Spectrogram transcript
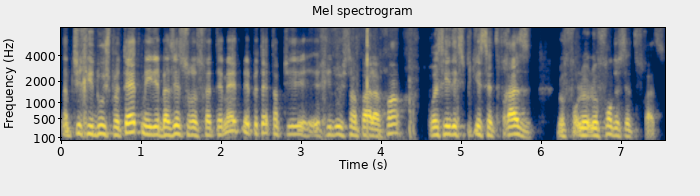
un petit ridouche peut-être, mais il est basé sur le mais peut-être un petit ridouche sympa à la fin pour essayer d'expliquer cette phrase, le fond, de cette phrase.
